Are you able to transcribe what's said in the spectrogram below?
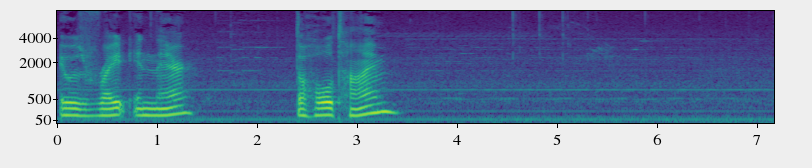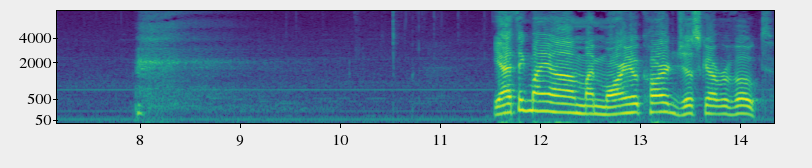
It was right in there the whole time. yeah, I think my uh, my Mario card just got revoked.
